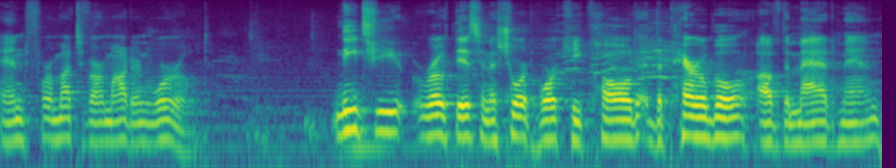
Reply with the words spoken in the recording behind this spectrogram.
and for much of our modern world. Nietzsche wrote this in a short work he called The Parable of the Madman.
